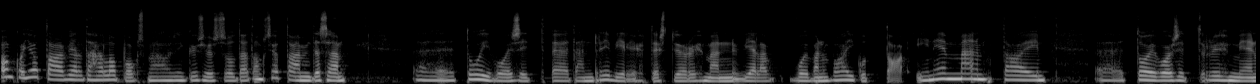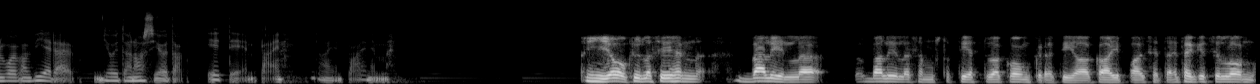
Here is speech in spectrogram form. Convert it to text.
onko jotain vielä tähän lopuksi? Mä haluaisin kysyä sulta, että onko jotain, mitä sä toivoisit tämän reviiriyhteistyöryhmän vielä voivan vaikuttaa enemmän? Tai toivoisit ryhmien voivan viedä joitain asioita eteenpäin aiempaa enemmän? Joo, kyllä siihen välillä, välillä semmoista tiettyä konkretiaa kaipaisi, että etenkin silloin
